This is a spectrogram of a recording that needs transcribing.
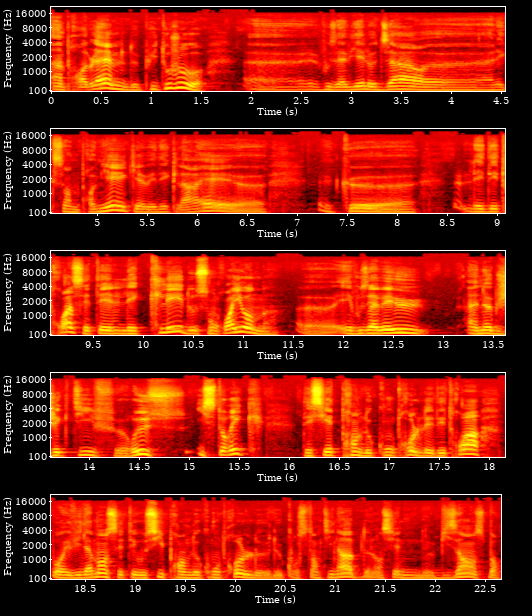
un problème depuis toujours. Euh, vous aviez le tsar euh, Alexandre Ier qui avait déclaré euh, que les détroits, c'était les clés de son royaume. et vous avez eu un objectif russe historique d'essayer de prendre le contrôle des détroits. Bon, évidemment, c'était aussi prendre le contrôle de, Constantinople, de l'ancienne Byzance. Bon,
